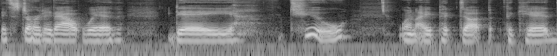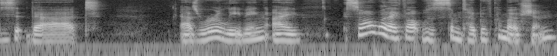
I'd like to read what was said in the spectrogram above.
it started out with day two when I picked up the kids that, as we were leaving, I saw what I thought was some type of commotion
